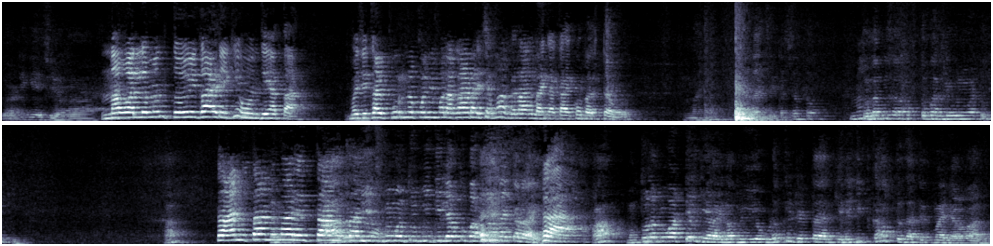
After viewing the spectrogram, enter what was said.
गाडी घ्यायची आता. नवाल म्हणतोय गाडी घेऊन दे आता. म्हणजे काय पूर्णपणे मला गाडायच्या माग लागलाय का काय कोणाच ठाव नाही? तुला बी जरा फक्त भरल्यावर वाटू दे की. हा? ताण ताण मारेल ताण आता ताण. तेच मी म्हणतो मी दिल्यावर तू भरणार नाही कराय हा. मग तुला बी वाटेल की आईला मी एवढं क्रेडिट तयार केलं इतका हप्ता जातात महिन्याला माझं.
